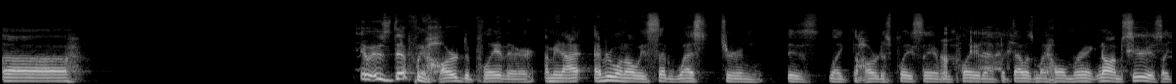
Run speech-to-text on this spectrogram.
Uh, it was definitely hard to play there. I mean, I everyone always said Western is like the hardest place they ever oh, played God. at, but that was my home rink. No, I'm serious. Like,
